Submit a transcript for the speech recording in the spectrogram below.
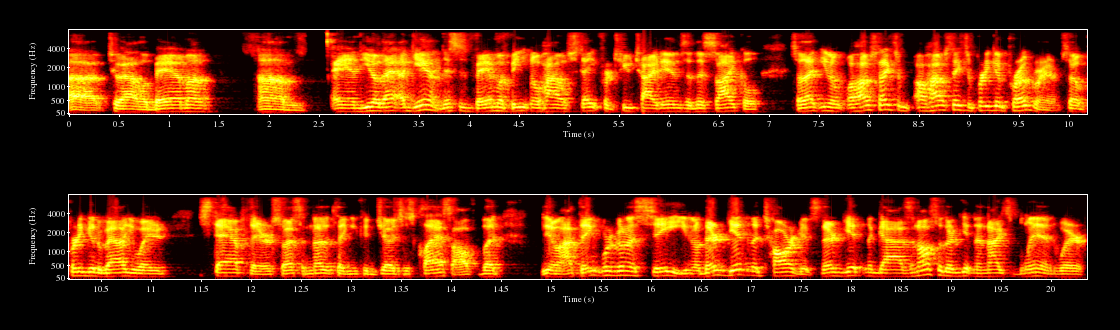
uh, to Alabama. Um, and you know that again, this is Bama beating Ohio State for two tight ends in this cycle. So that you know Ohio State's a, Ohio State's a pretty good program, so pretty good evaluated staff there. So that's another thing you can judge this class off. But you know I think we're going to see you know they're getting the targets, they're getting the guys, and also they're getting a nice blend where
